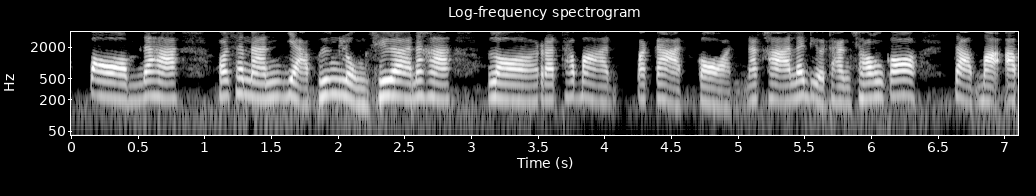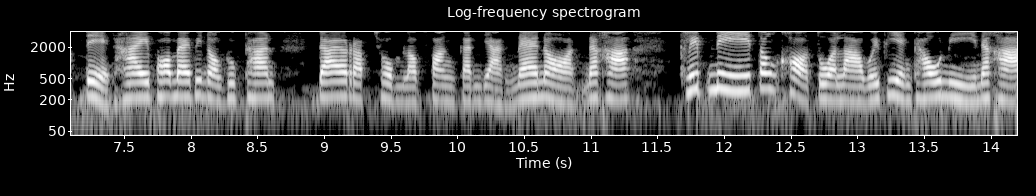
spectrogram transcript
ปปลอมนะคะ เพราะฉะนั้นอย่าเพิ่งหลงเชื่อนะคะ รอรัฐบาลประกาศก่อนนะคะ และเดี๋ยวทางช่องก็จะมาอัปเดตให้พ่อแม่พี่น้องทุกท่านได้รับชมรับฟังกันอย่างแน่นอนนะคะคลิปนี้ต้องขอตัวลาไว้เพียงเท่านี้นะคะ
